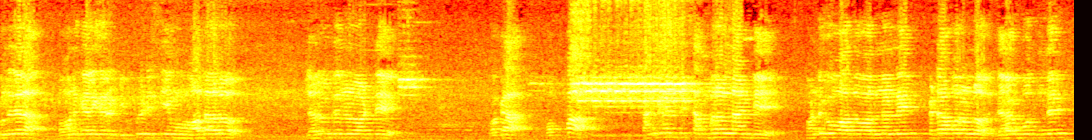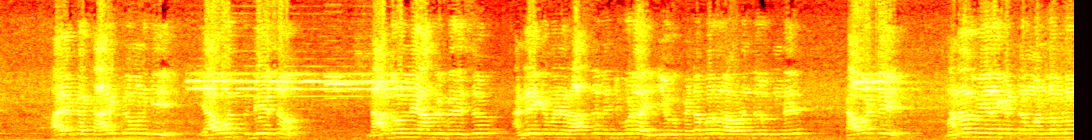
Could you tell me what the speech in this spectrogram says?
గుణదల పవన్ కళ్యాణ్ గారు డిప్యూటీ సీఎం హోదాలో జరుగుతున్నటువంటి ఒక గొప్ప సంక్రాంతి సంబరం లాంటి పండుగ వాతావరణాన్ని పిఠాపురంలో జరగబోతుంది. ఆ యొక్క కార్యక్రమానికి యావత్ దేశం నాట్ ఓన్లీ ఆంధ్రప్రదేశ్ అనేకమైన రాష్ట్రాల నుంచి కూడా ఈ యొక్క పిఠాపురం రావడం జరుగుతుంది. కాబట్టి మన వీరఘట్ట మండలంలో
